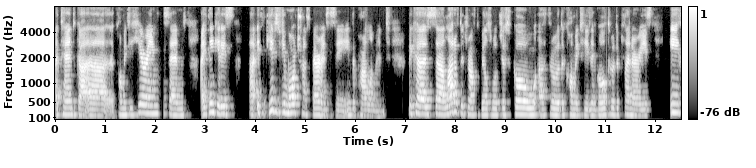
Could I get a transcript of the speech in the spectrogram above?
attend uh, committee hearings. And I think it is uh, it gives you more transparency in the parliament because a lot of the draft bills will just go uh, through the committees and go through the plenaries if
